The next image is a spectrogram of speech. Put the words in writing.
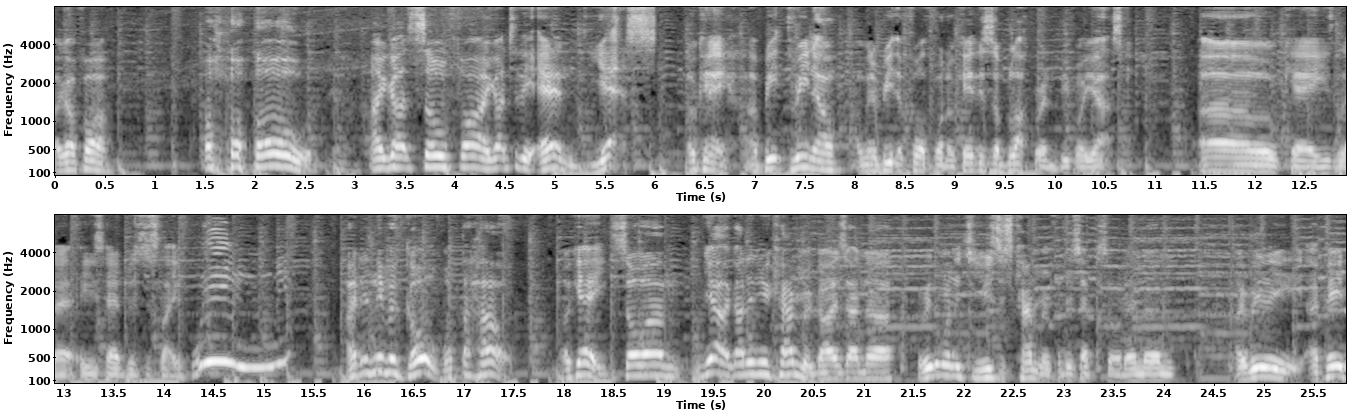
I got far. Oh ho ho! I got so far. I got to the end. Yes. Okay, I beat three now. I'm gonna beat the fourth one. Okay, this is a block run. Before you ask. Okay, his head was just like wing. I didn't even go. What the hell? Okay, so um, yeah, I got a new camera, guys, and uh, I really wanted to use this camera for this episode, and um, I really, I paid,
